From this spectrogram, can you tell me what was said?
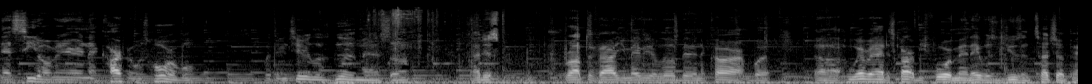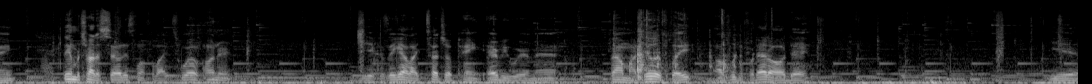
that seat over there and that carpet was horrible. But the interior looks good, man. So I just brought the value maybe a little bit in the car, but uh, whoever had this car before, man, they was using touch-up paint. I think I'm gonna try to sell this one for like 1200 Yeah, because they got like touch-up paint everywhere, man. Found my dealer plate. I was looking for that all day. Yeah.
